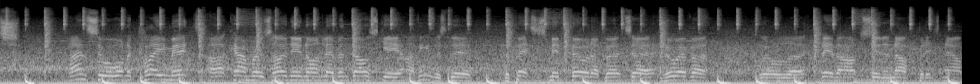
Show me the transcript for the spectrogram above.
Touch. Will want to claim it. Our cameras hone in on Lewandowski. I think it was the, the better midfielder, but uh, whoever will uh, clear that up soon enough. But it's now.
